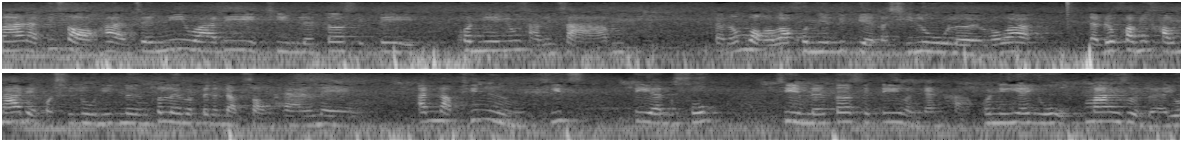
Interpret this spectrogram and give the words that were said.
มาอันดับที่ 2 ค่ะ เจนนี่วาร์ดี้ทีมเลสเตอร์ซิตี้คนนี้อายุ 33 แต่ต้องบอกเลยว่าคนนี้เบียดกับชิลูเลย เพราะว่าแต่ด้วยความที่เขาหน้าเด็กกว่าชิลูนิดนึง ก็เลยมาเป็นอันดับ 2 แทนนั่นเอง อันดับที่ 1คริสเตียนฟุกทีมเลสเตอร์ซิตี้เหมือนกันค่ะ คนนี้อายุมากที่สุดเลยอายุ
